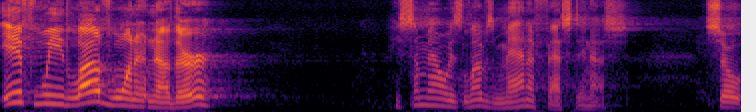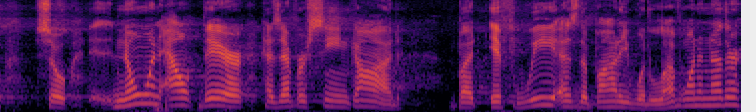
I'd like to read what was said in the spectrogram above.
if we love one another, he somehow his love's manifest in us. So, so no one out there has ever seen God, but if we as the body would love one another,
